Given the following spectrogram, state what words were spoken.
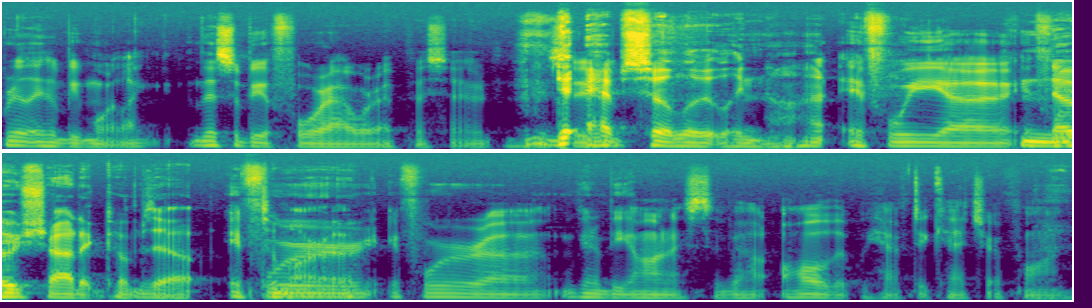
Really, it'll be more like this will be a four-hour episode. This Absolutely not. If we, uh, if No shot it comes out if tomorrow. we're if we're uh, going to be honest about all that we have to catch up on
